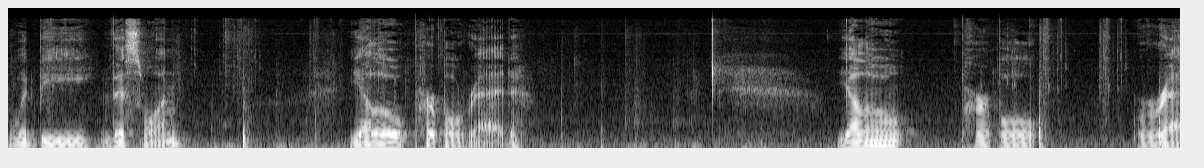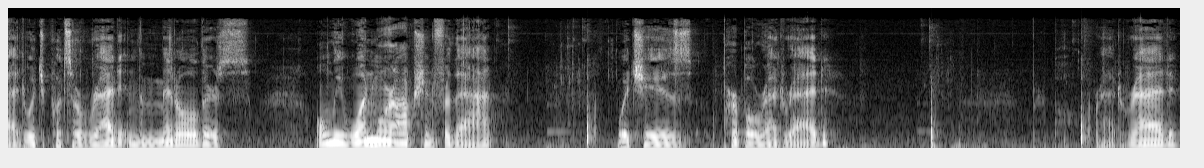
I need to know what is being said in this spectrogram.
would be this one yellow, purple, red. Yellow, purple, red, which puts a red in the middle. There's only one more option for that, which is purple, red, red. Purple, red, red.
